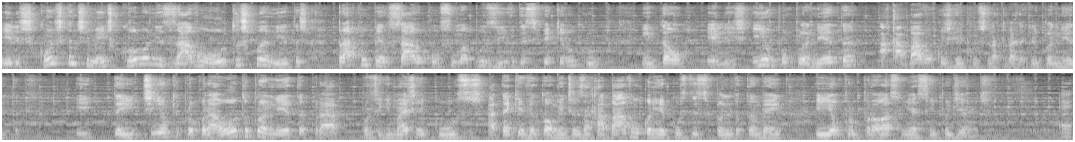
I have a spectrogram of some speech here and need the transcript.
eles constantemente colonizavam outros planetas para compensar o consumo abusivo desse pequeno grupo. Então, eles iam para um planeta, acabavam com os recursos naturais daquele planeta e, e tinham que procurar outro planeta para conseguir mais recursos, até que eventualmente eles acabavam com os recursos desse planeta também e iam para o próximo e assim por diante. É,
